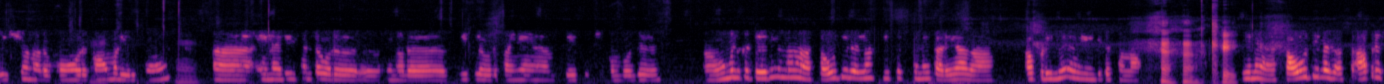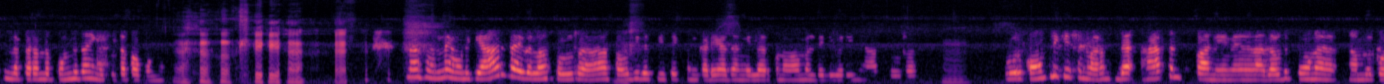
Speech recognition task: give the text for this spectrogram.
விஷயம் நடக்கும். ஒரு காமெடி இருக்கும். என்ன ரீசெண்டா ஒரு என்னோட வீட்ல ஒரு பையன் பேசிட்டு இருக்கும்போது உங்களுக்கு தெரியுமா? சவுதில எல்லாம் சி செக்ஷனே கிடையாதா? அப்படின்னு என்கிட்ட சொன்னான். ஏன்னா சவுதில ஆபரேஷன்ல பிறந்த பொண்ணு தான் எங்க சித்தப்பா பொண்ணு. நான் சொன்னேன் உனக்கு யாருடா இதெல்லாம் சொல்றா? சவுதில சி செக்ஷன் கிடையாது. அங்க எல்லாருக்கும் நார்மல் டெலிவரின்னு யார் சொல்றா? ஒரு காம்ப்ளிகேஷன் வர ஹேப்பன்ஸ் பா நீ அதாவது போன நம்மளுக்கு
